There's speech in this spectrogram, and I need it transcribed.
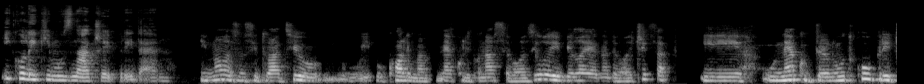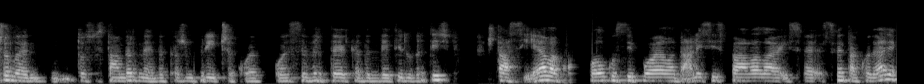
i koliki mu značaj pridajemo. Imala sam situaciju u, kolima, nekoliko nas se vozilo i bila je jedna devojčica i u nekom trenutku pričale, to su standardne, da kažem, priče koje, koje se vrte kada dete idu vrtić, šta si jela, koliko si pojela, da li si spavala i sve, sve tako dalje.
